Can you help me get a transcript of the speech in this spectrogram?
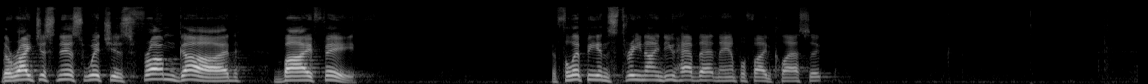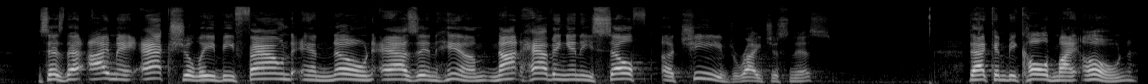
The righteousness which is from God by faith. Philippians 3 9, do you have that in the Amplified Classic? It says, That I may actually be found and known as in Him, not having any self achieved righteousness that can be called my own,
